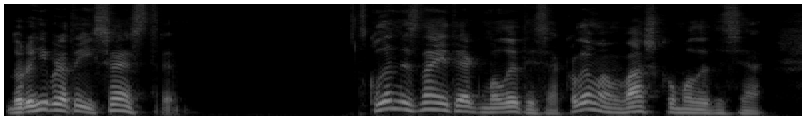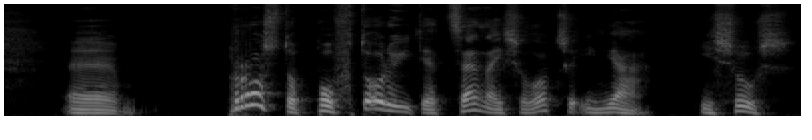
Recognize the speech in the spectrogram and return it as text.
дорогі брати і сестри, коли не знаєте, як молитися, коли вам важко молитися, е, просто повторюйте це найсолодше ім'я Ісус.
